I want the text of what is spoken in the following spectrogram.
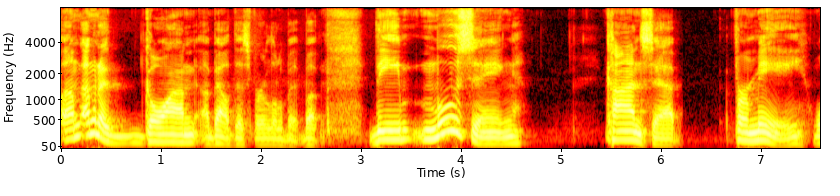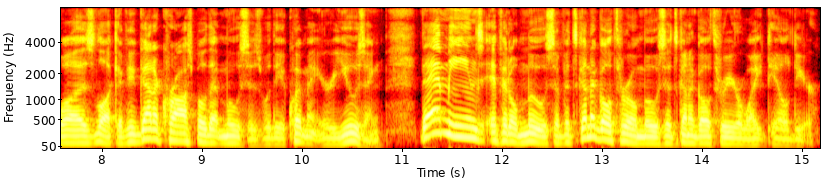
I'm, I'm going to go on about this for a little bit, but the moosing concept for me was look, if you've got a crossbow that mooses with the equipment you're using, that means if it'll moose, if it's going to go through a moose, it's going to go through your white-tailed deer.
